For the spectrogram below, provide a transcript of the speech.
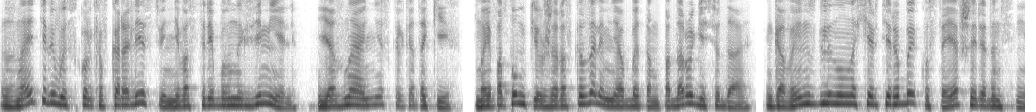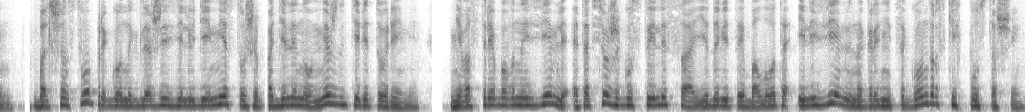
Знаете ли вы, сколько в королевстве невостребованных земель? Я знаю несколько таких. Мои потомки уже рассказали мне об этом по дороге сюда». Гавейн взглянул на Херти Ребекку, стоявший рядом с ним. Большинство пригодных для жизни людей мест уже поделено между территориями. Невостребованные земли – это все же густые леса, ядовитые болота или земли на границе гондорских пустошей.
